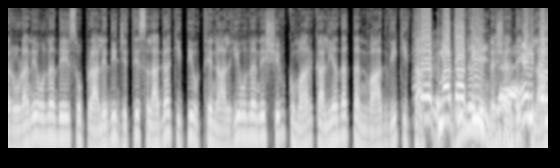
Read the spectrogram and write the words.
ਅਰੋੜਾ ਨੇ ਉਹਨਾਂ ਦੇ ਇਸ ਉਪਰਾਲੇ ਦੀ ਜਿੱਥੇ ਸ਼ਲਾਘਾ ਕੀਤੀ ਉੱਥੇ ਨਾਲ ਹੀ ਉਹਨਾਂ ਨੇ ਸ਼ਿਵ ਕੁਮਾਰ ਕਾਲੀਆ ਦਾ ਧੰਨਵਾਦ ਵੀ ਕੀਤਾ ਮਾਤਾ ਜਿਨ੍ਹਾਂ ਨੇ ਕੀ ਨਸ਼ਿਆਂ ਦੇ ਖਿਲਾਫ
